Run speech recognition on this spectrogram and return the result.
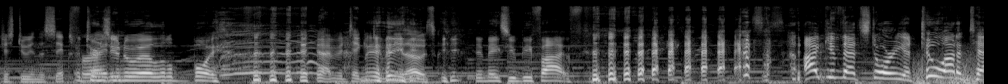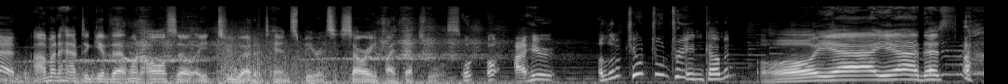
Just doing the six It variety? turns you into a little boy. I've been taking too many of those. it makes you B5. I give that story a 2 out of 10. I'm gonna have to give that one also a two out of ten spirits. Sorry, bisexuals. Oh, oh, I hear a little choo-choo train coming. Oh yeah, yeah, that's it's it's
